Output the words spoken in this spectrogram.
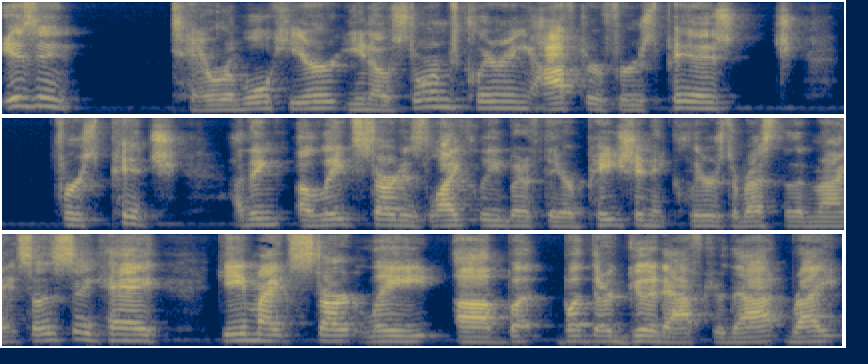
isn't terrible here. You know, storms clearing after first pitch, first pitch I think a late start is likely, but if they are patient, it clears the rest of the night. So it's like, hey, game might start late, uh, but but they're good after that, right?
